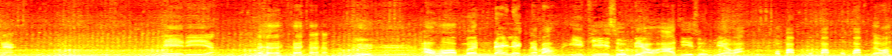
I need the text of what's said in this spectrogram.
เนี่ยเท่ดีอะ เอาหอบเหมือนไดเล็กนะป่ะ ET สูบเดียว RT สูบเดียวอะปบปับปบปับปบปับแล้วอะ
